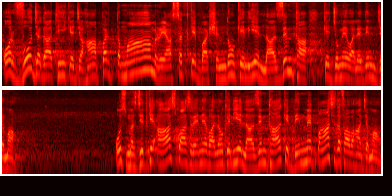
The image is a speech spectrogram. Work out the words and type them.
اور وہ جگہ تھی کہ جہاں پر تمام ریاست کے باشندوں کے لیے لازم تھا کہ جمعے والے دن جمع ہوں۔ اس مسجد کے آس پاس رہنے والوں کے لیے لازم تھا کہ دن میں پانچ دفعہ وہاں جمع ہوں۔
